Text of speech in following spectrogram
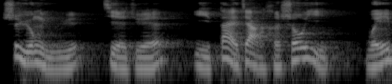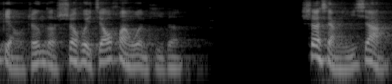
适用于解决以代价和收益为表征的社会交换问题的。设想一下，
